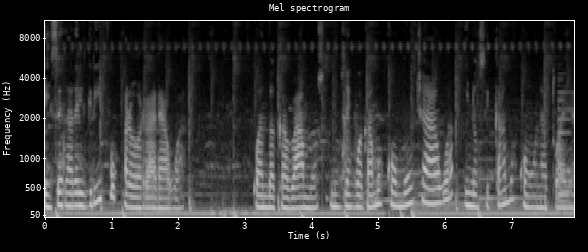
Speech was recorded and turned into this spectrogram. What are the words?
es cerrar el grifo para ahorrar agua. Cuando acabamos, nos enjuagamos con mucha agua y nos secamos con una toalla.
